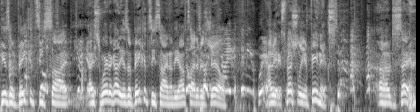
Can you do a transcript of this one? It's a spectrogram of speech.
He has a vacancy sign. I swear to God, he has a vacancy sign on the outside of his Don't jail. I mean, especially in Phoenix. I'm just saying.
